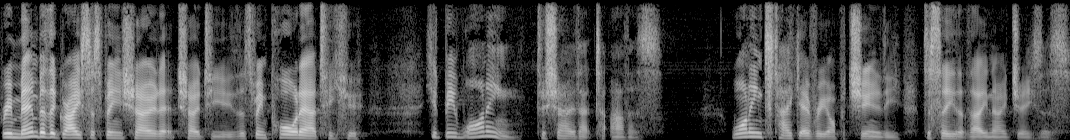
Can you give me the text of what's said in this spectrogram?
remember the grace that's been showed, showed to you, that's been poured out to you, you'd be wanting to show that to others, wanting to take every opportunity to see that they know Jesus.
